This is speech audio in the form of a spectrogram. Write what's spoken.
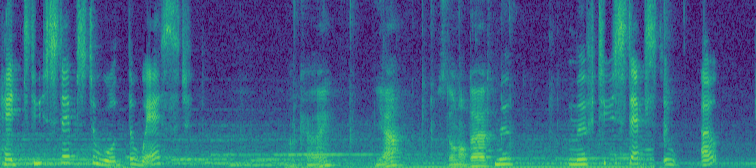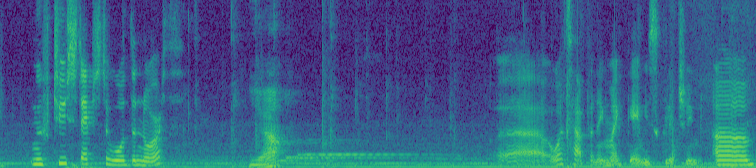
Head two steps toward the west. Okay. Yeah, still not dead. Move, move two steps to. Oh, move two steps toward the north. Yeah. Uh, what's happening? My game is glitching. Um,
